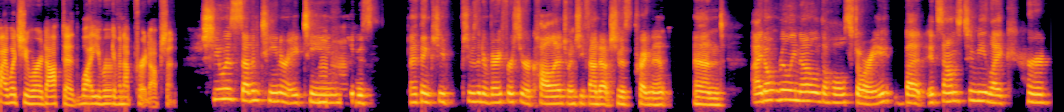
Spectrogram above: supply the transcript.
by which you were adopted, why you were given up for adoption. she was 17 or 18 Mhm. she was i think she she was in her very first year of college when she found out she was pregnant and i don't really know the whole story but it sounds to me like her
